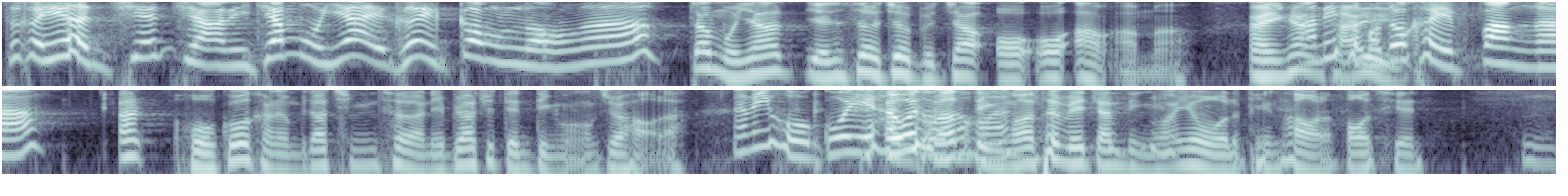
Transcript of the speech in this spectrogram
这个也很牵强，你姜母鸭也可以共荣啊。姜母鸭颜色就比较哦哦啊啊嘛。哎，你看，你什么都可以放啊。啊，火锅可能比较清澈，你不要去点鼎王就好了。那你火锅也很。为什么要鼎王？特别讲鼎王，因为我的偏好了，抱歉。嗯，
